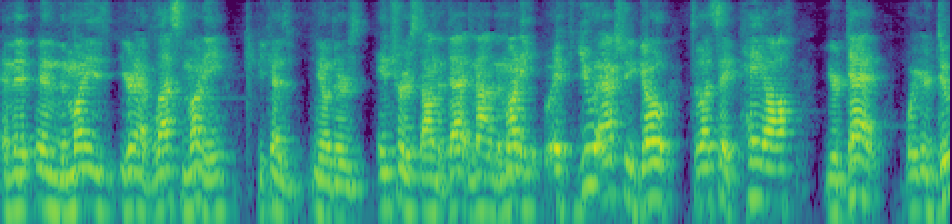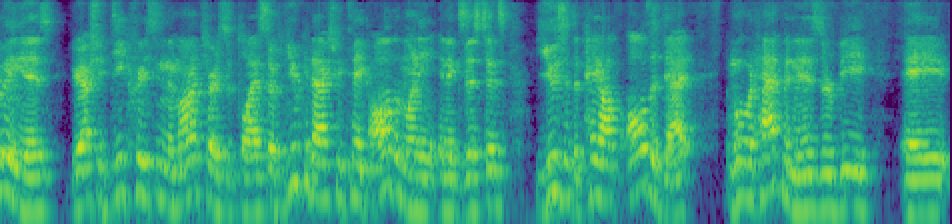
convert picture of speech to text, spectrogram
and the, and the money, you're gonna have less money because you know there's interest on the debt and not on the money. If you actually go to let's say pay off your debt, what you're doing is you're actually decreasing the monetary supply. So if you could actually take all the money in existence, use it to pay off all the debt, and what would happen is there'd be a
